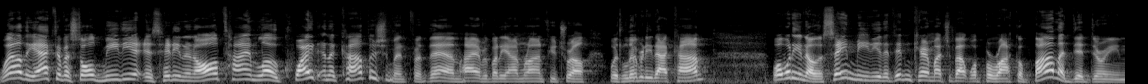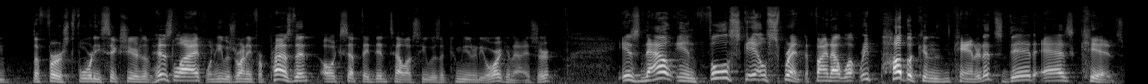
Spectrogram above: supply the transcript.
Well, the activist old media is hitting an all time low. Quite an accomplishment for them. Hi, everybody. I'm Ron Futrell with Liberty.com. Well, what do you know? The same media that didn't care much about what Barack Obama did during the first 46 years of his life when he was running for president, oh, except they did tell us he was a community organizer, is now in full scale sprint to find out what Republican candidates did as kids.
